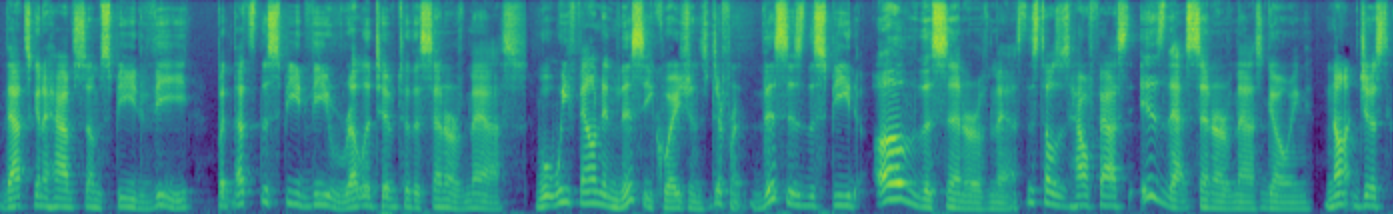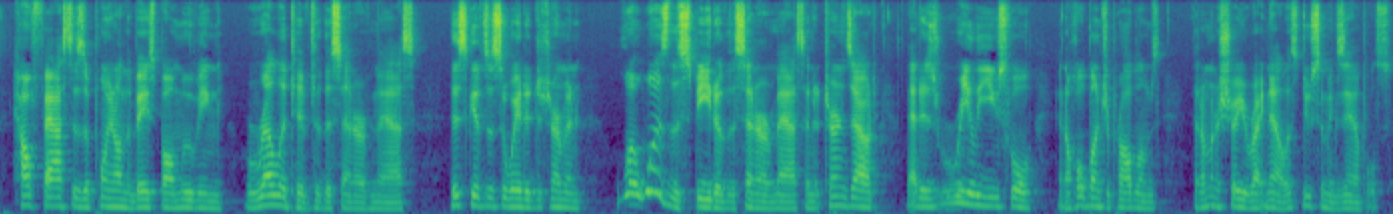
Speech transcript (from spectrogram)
that's going to have some speed v, but that's the speed v relative to the center of mass. What we found in this equation is different. This is the speed of the center of mass. This tells us how fast is that center of mass going, not just how fast is a point on the baseball moving relative to the center of mass. This gives us a way to determine what was the speed of the center of mass? And it turns out that is really useful in a whole bunch of problems that I'm going to show you right now. Let's do some examples.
